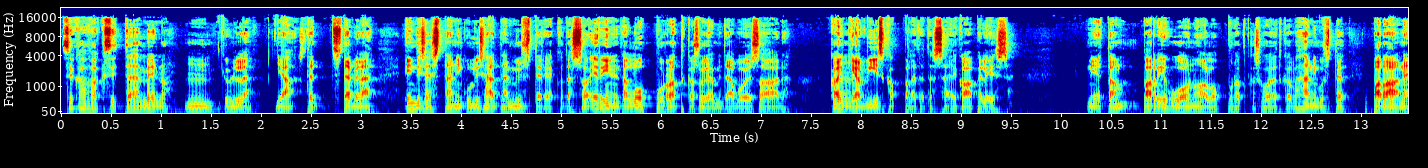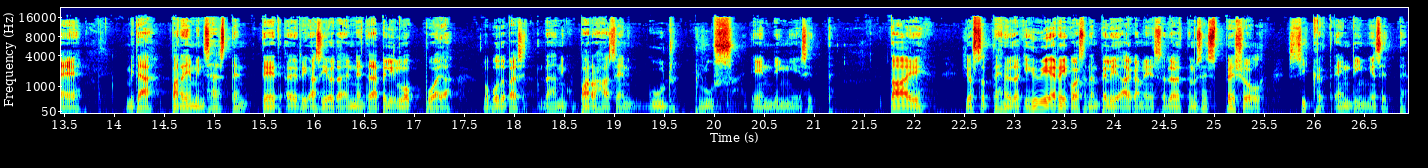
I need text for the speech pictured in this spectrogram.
sekavaksi tämä meno. Mm, kyllä, ja sitä, sitä vielä entisestään niin kuin lisätään mysteeriä, kun tässä on eri niitä loppuratkaisuja, mitä voi saada. Kaikkia mm. viisi kappaletta tässä eka pelissä. Niin, että on pari huonoa loppuratkaisua, jotka vähän niin kuin sitten paranee, mitä paremmin sä sitten teet eri asioita ennen tätä pelin loppua, ja lopulta pääset tähän niin kuin parhaaseen good plus endingiin sitten. Tai jos olet tehnyt jotakin hyvin erikoista tämän pelin aikana, niin sä löydät tämmöisen special secret endingin sitten,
